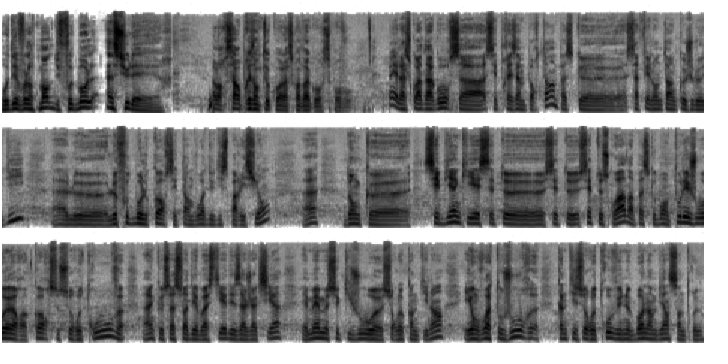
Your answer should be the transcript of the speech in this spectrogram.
au développement du football insulaire. Alors, ça représente quoi la squadra Gorse pour vous? Ben, la squadra Gorse, c'est très important parce que ça fait longtemps que je le dis. Euh, le, le football corse est en voie de disparition. Hein. Donc euh, c'est bien qu'il y ait cette, euh, cette, cette, squadre parce que bon, tous les joueurs corses se retrouvent, hein, que ce soit des Bastiais, des Ajaxiens et même ceux qui jouent euh, sur le continent. Et on voit toujours, quand ils se retrouvent, une bonne ambiance entre eux.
